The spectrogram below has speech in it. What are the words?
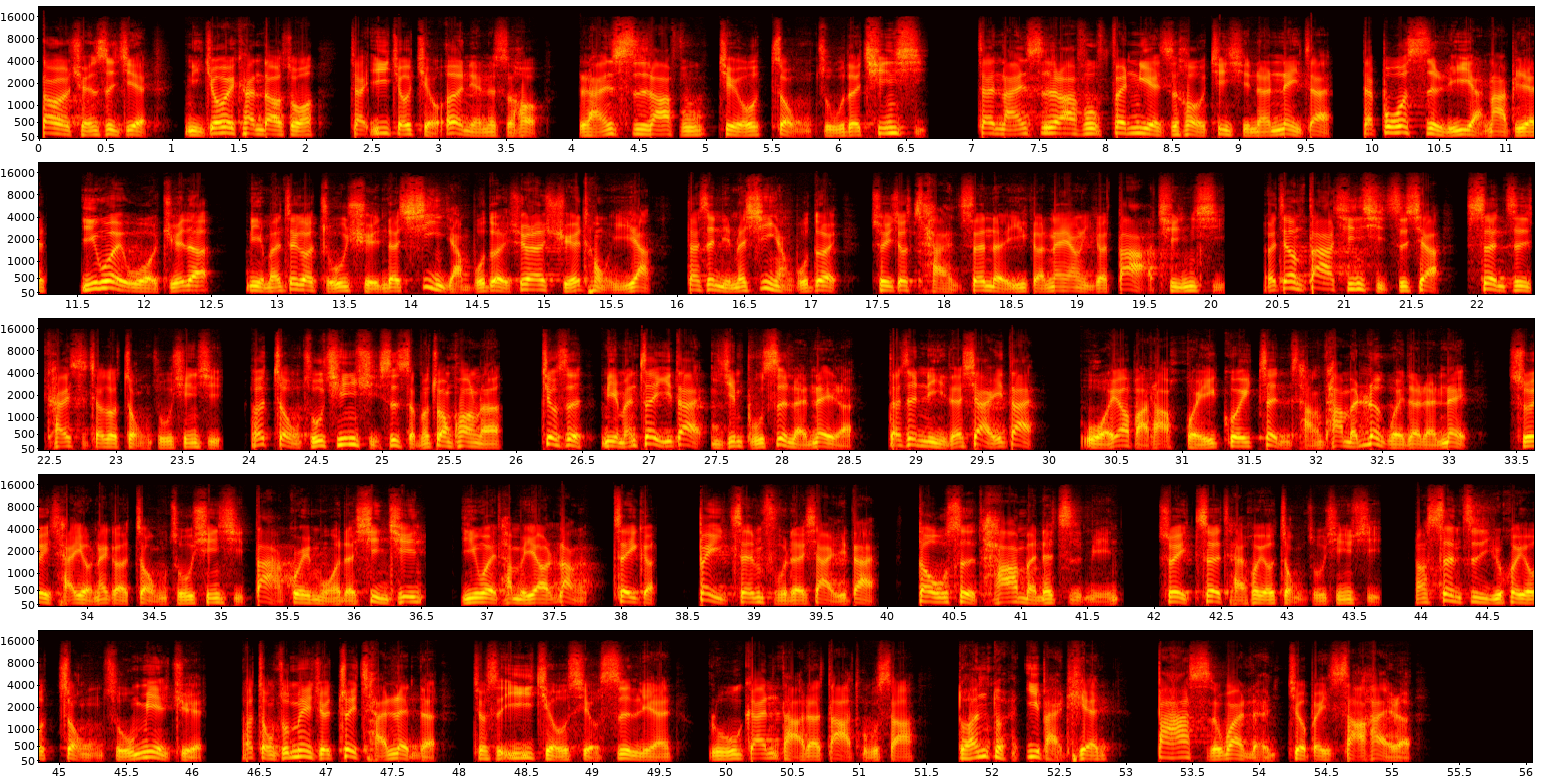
到了全世界，你就会看到说，在一九九二年的时候，南斯拉夫就有种族的清洗，在南斯拉夫分裂之后进行了内战，在波斯尼亚那边，因为我觉得你们这个族群的信仰不对，虽然血统一样，但是你们信仰不对，所以就产生了一个那样一个大清洗。而这样大清洗之下，甚至开始叫做种族清洗。而种族清洗是什么状况呢？就是你们这一代已经不是人类了，但是你的下一代，我要把它回归正常，他们认为的人类，所以才有那个种族清洗、大规模的性侵，因为他们要让这个被征服的下一代都是他们的子民，所以这才会有种族清洗，然后甚至于会有种族灭绝。而种族灭绝最残忍的就是一九九四年。卢甘达的大屠杀，短短一百天，八十万人就被杀害了。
